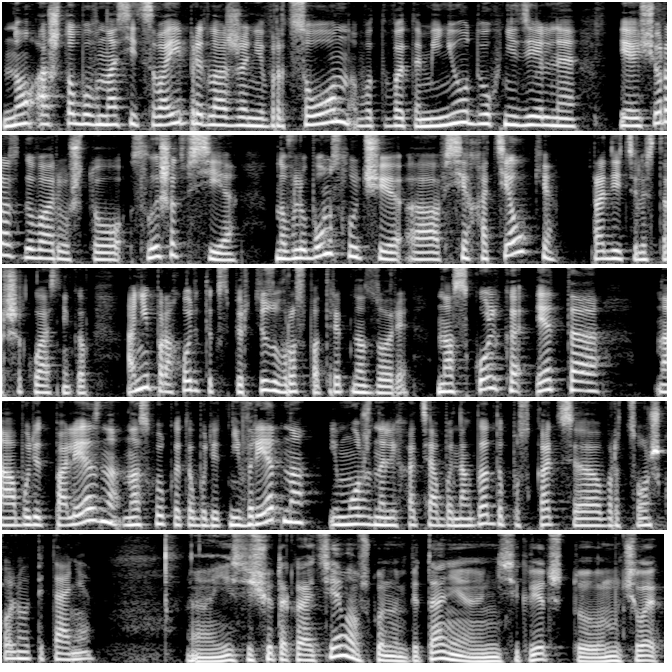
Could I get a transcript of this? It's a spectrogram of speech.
Но а чтобы вносить свои предложения в рацион, вот в это меню двухнедельное, я еще раз говорю, что слышат все, но в любом случае а, все хотелки, родителей старшеклассников, они проходят экспертизу в Роспотребнадзоре. Насколько это будет полезно, насколько это будет не вредно, и можно ли хотя бы иногда допускать э, в рацион школьного питания. А, есть еще такая тема в школьном питании, не секрет, что ну, человек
